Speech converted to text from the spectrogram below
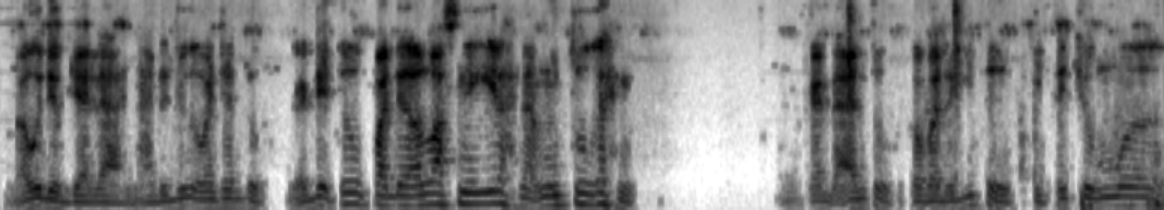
Baru dia berjalan. Ada juga macam tu. Jadi tu pada Allah sendirilah Nak menentukan keadaan tu kepada kita. Kita cuma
